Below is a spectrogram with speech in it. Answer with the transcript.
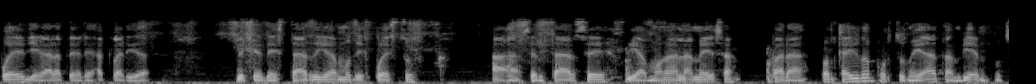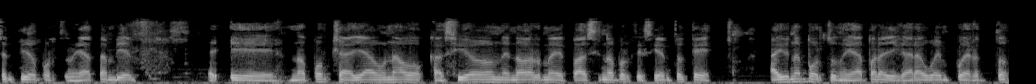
pueden llegar a tener esa claridad, de que de estar, digamos, dispuestos a sentarse, digamos, a la mesa para, porque hay una oportunidad también, un sentido de oportunidad también, eh, eh, no porque haya una vocación enorme de paz, sino porque siento que hay una oportunidad para llegar a buen puerto,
